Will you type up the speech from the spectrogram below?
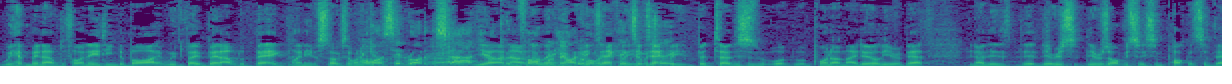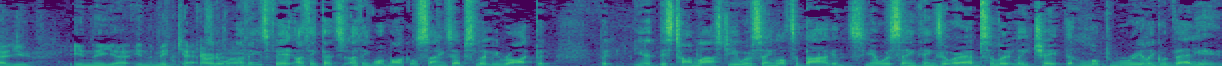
we haven't been able to find anything to buy. We've been able to bag plenty of stocks. I want to oh, I said right at the start. yeah, know, I couldn't I find any high quality exactly, things exactly. But uh, this is what, what point I made earlier about you know, there, there is there is obviously some pockets of value in the uh, in the mid caps. I think it's fair. I think that's I think what Michael's saying is absolutely right. But but you know, this time last year we were seeing lots of bargains. You know, we were seeing things that were absolutely cheap that looked really good value.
